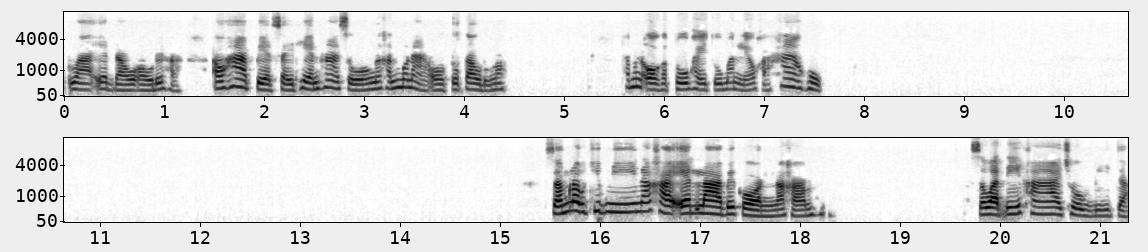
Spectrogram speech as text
ดว่าแอดเดาเอาด้วยค่ะ เอาห้าแปดใส่แทนห้าสองนะคะมันหนาออกตัวเก่าดูเนาะถ้ามันออกกับตัวไผ่ตัวมันแล้วค่ะห้าหก สำหรับคลิปนี้นะคะ แอดลาไปก่อนนะคะ สวัสดีค่ะ โชคดีจ้ะ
